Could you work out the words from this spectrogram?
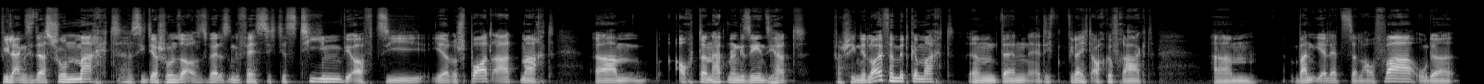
wie lange sie das schon macht. Das sieht ja schon so aus, als wäre das ein gefestigtes Team, wie oft sie ihre Sportart macht. Ähm, auch dann hat man gesehen, sie hat verschiedene Läufe mitgemacht. Ähm, dann hätte ich vielleicht auch gefragt, ähm, wann ihr letzter Lauf war oder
